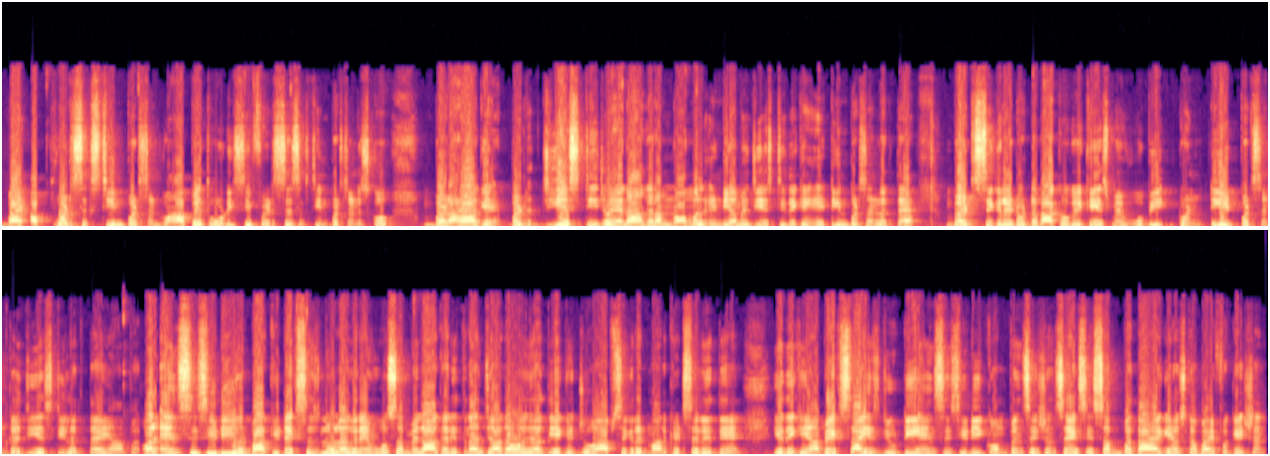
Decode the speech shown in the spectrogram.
by upward 16 percent वहाँ पे थोड़ी सी फिर से 16 परसेंट इसको बढ़ाया गया है। बट जीएसटी जो है ना, अगर हम नॉर्मल इंडिया में जीएसटी देखें 18 परसेंट लगता है। बट सिगरेट और टबाको के केस में वो भी 28 परसेंट का जीएसटी लगता है यहाँ पर। और एनसीसीडी और बाकी टैक्सेस लो लग रहे हैं, वो सब मिलाकर इतना ज़्यादा हो जाती है कि जो आप सिगरेट मार्केट से लेते हैं, ये देखिए यहाँ पे एक्साइज ड्यूटी एनसीसीडी कॉम्पेंसेशन सेक्स ये सब बताया गया उसका बाइफिकेशन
